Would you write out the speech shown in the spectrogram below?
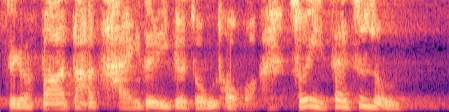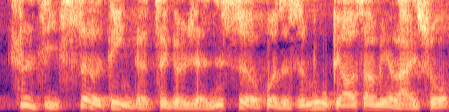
这个发大财的一个总统啊。所以在这种。自己设定的这个人设或者是目标上面来说，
